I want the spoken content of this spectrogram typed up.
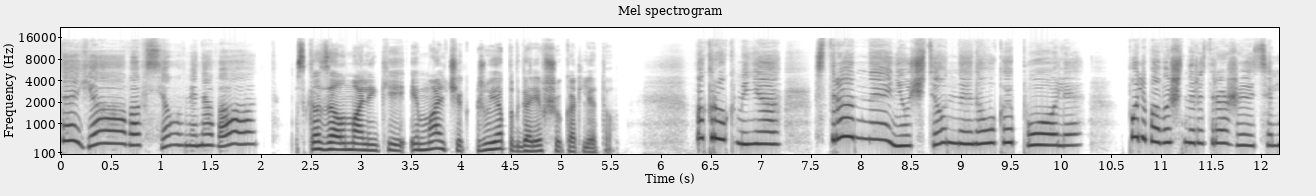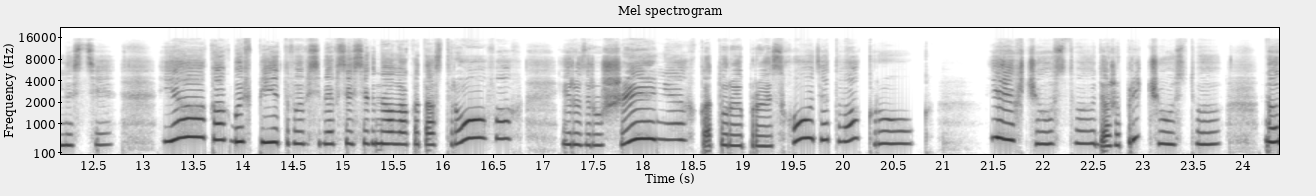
«Это я во всем виноват», — сказал маленький и мальчик, жуя подгоревшую котлету. «Вокруг меня странное, неучтенное наукой поле, поле повышенной раздражительности. Я как бы впитываю в себя все сигналы о катастрофах и разрушениях, которые происходят вокруг. Я их чувствую, даже предчувствую, но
